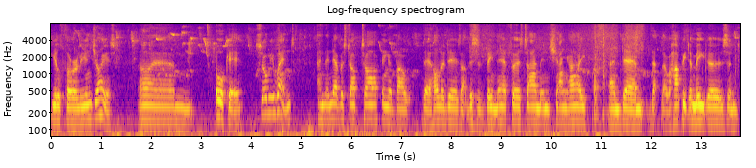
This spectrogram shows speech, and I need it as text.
you'll thoroughly enjoy it um, okay so we went and they never stopped talking about their holidays that this has been their first time in Shanghai and um, that they were happy to meet us and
